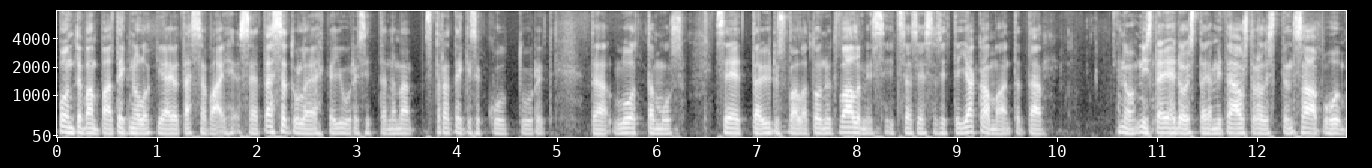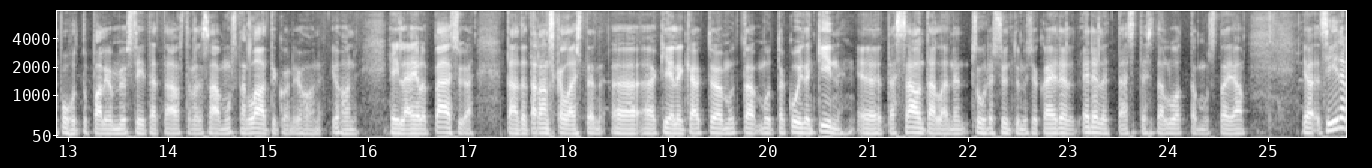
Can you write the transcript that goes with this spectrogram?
pontevampaa teknologiaa jo tässä vaiheessa. Ja tässä tulee ehkä juuri sitten nämä strategiset kulttuurit, tämä luottamus, se, että Yhdysvallat on nyt valmis itse asiassa sitten jakamaan tätä No niistä ehdoista ja mitä Australia sitten saa, puhuttu paljon myös siitä, että Australia saa mustan laatikon, johon, johon heillä ei ole pääsyä. Tämä tätä ranskalaisten ö, kielenkäyttöä, mutta, mutta kuitenkin ö, tässä on tällainen suhdesyntymys, joka edellyttää sitten sitä luottamusta. Ja, ja siinä,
